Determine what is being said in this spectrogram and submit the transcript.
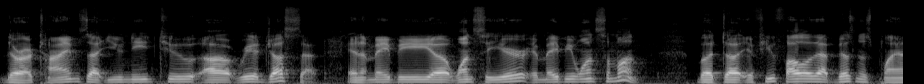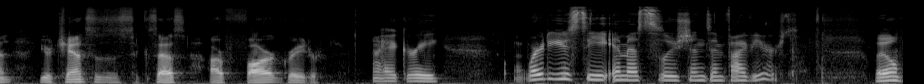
there are times that you need to uh, readjust that, and it may be uh, once a year, it may be once a month, but uh, if you follow that business plan, your chances of success are far greater. i agree where do you see ms solutions in five years Well,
